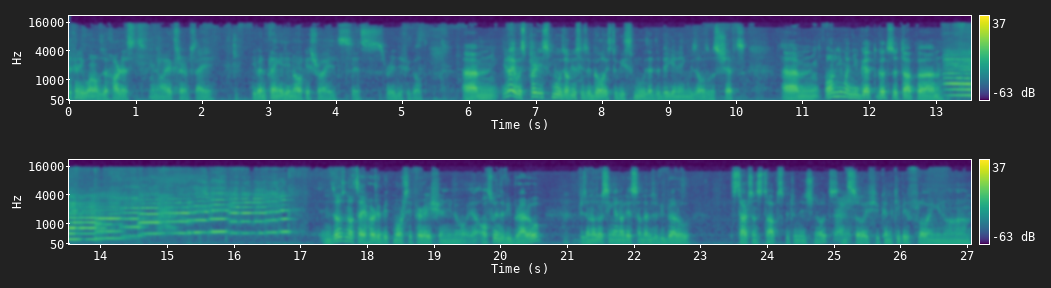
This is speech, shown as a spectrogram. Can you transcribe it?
Definitely one of the hardest, you know, excerpts. I even playing it in orchestra, it's it's really difficult. Um, you know, it was pretty smooth. Obviously, the goal is to be smooth at the beginning with all those shifts. Um, only when you get go to the top. Um, in those notes, I heard a bit more separation. You know, also in the vibrato, which is another thing I noticed. Sometimes the vibrato starts and stops between each note, and so if you can keep it flowing, you know. Um,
